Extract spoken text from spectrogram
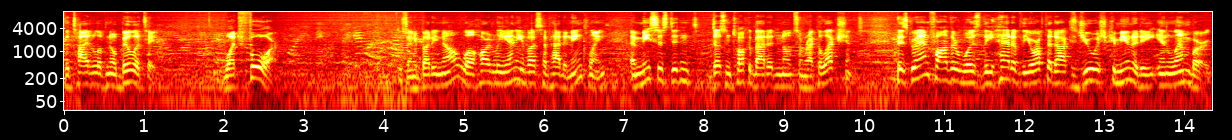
the title of nobility. What for? Does anybody know? Well, hardly any of us have had an inkling, and Mises didn't, doesn't talk about it in Notes and Recollections. His grandfather was the head of the Orthodox Jewish community in Lemberg,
